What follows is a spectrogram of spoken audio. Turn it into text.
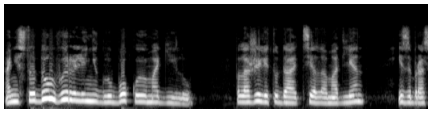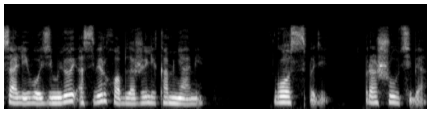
Они с трудом вырыли неглубокую могилу, положили туда тело Мадлен и забросали его землей, а сверху обложили камнями. «Господи, прошу Тебя!»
